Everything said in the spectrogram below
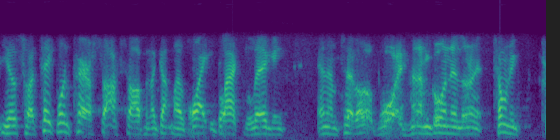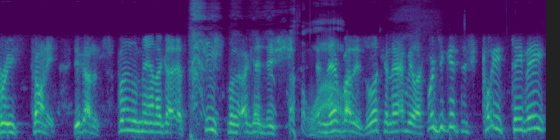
You know, so I take one pair of socks off, and I got my white and black leggings, and I'm saying, oh boy, and I'm going in there. Tony Parisi, Tony, you got a spoon, man. I got a teaspoon. I got this, wow. and everybody's looking at me like, "Where'd you get this cleats, TB?"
